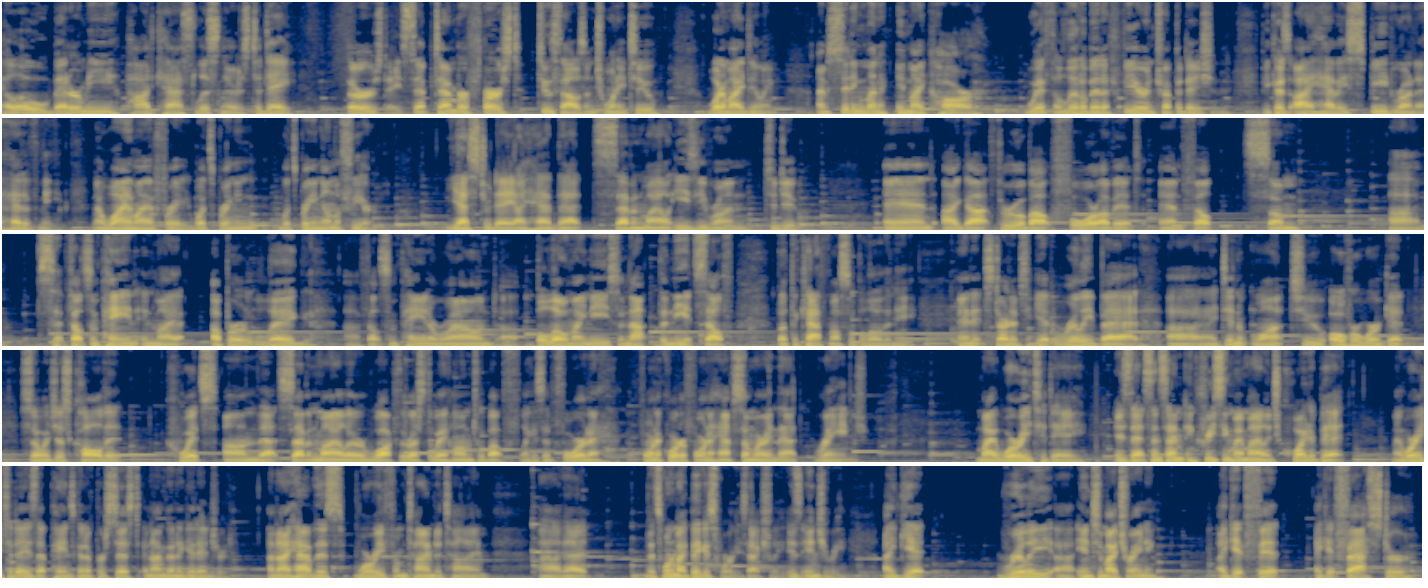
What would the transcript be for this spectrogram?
Hello, Better Me podcast listeners. Today, Thursday, September 1st, 2022. What am I doing? I'm sitting in my car with a little bit of fear and trepidation because I have a speed run ahead of me. Now, why am I afraid? What's bringing what's bringing on the fear? Yesterday, I had that 7-mile easy run to do. And I got through about 4 of it and felt some um, felt some pain in my upper leg, uh, felt some pain around uh, below my knee. So, not the knee itself, but the calf muscle below the knee. And it started to get really bad. Uh, and I didn't want to overwork it. So, I just called it quits on that seven miler, walked the rest of the way home to about, like I said, four and a, four and a quarter, four and a half, somewhere in that range. My worry today is that since I'm increasing my mileage quite a bit, my worry today is that pain's going to persist and I'm going to get injured. And I have this worry from time to time uh, that that's one of my biggest worries actually is injury. I get really uh, into my training, I get fit, I get faster,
